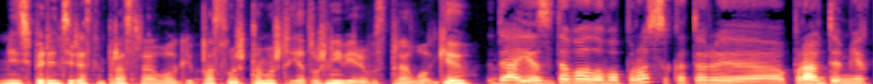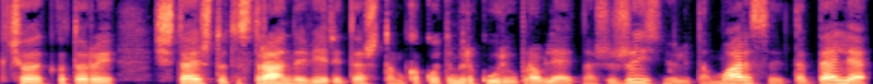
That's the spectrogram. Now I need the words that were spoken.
Мне теперь интересно про астрологию послушать, потому что я тоже не верю в астрологию. Да, я задавала вопросы, которые, правда, мне человек, который считает, что это странно верить, да, что там какой-то Меркурий управляет нашей жизнью, или там Марс и так далее,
